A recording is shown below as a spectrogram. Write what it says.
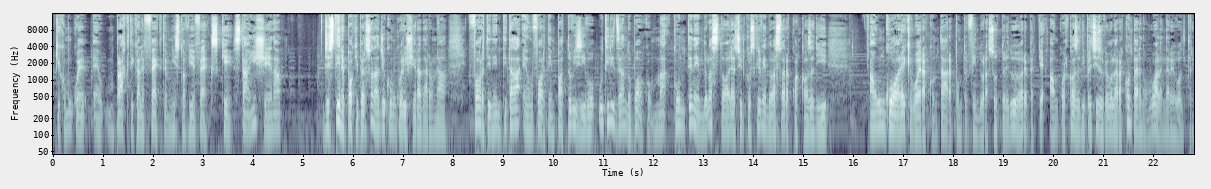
che comunque è un practical effect misto a VFX che sta in scena gestire pochi personaggi e comunque riuscire a dare una forte identità e un forte impatto visivo utilizzando poco, ma contenendo la storia, circoscrivendo la storia a qualcosa di ha un cuore che vuoi raccontare, appunto il film dura sotto le due ore perché ha un qualcosa di preciso che vuole raccontare, non vuole andare oltre.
